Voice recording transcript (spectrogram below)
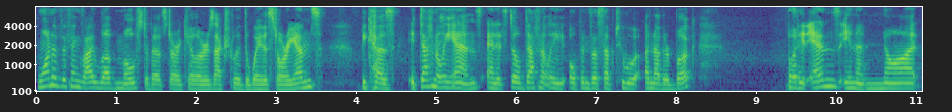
one of the things I love most about Story Killer is actually the way the story ends. Because it definitely ends and it still definitely opens us up to another book. But it ends in a not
